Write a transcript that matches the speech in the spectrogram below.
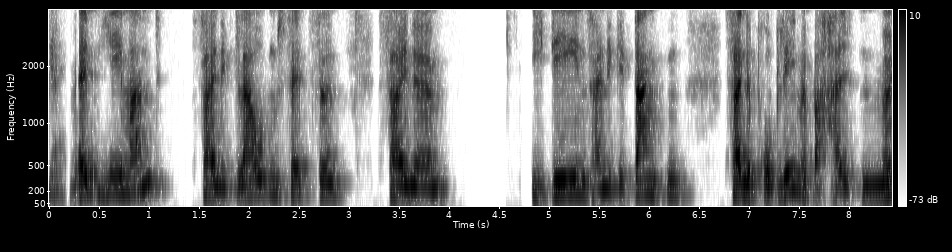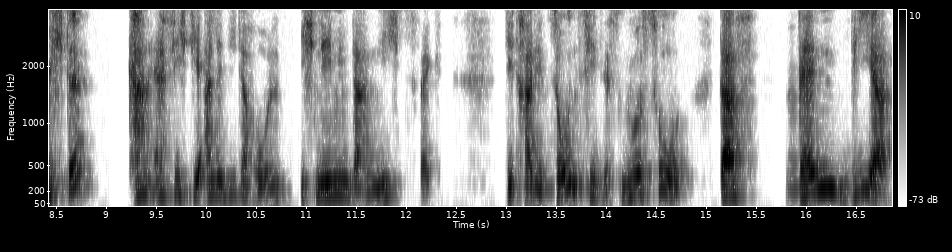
Ja. Wenn jemand seine Glaubenssätze, seine Ideen, seine Gedanken, seine Probleme behalten möchte, kann er sich die alle wiederholen. Ich nehme ihm da nichts weg. Die Tradition sieht es nur so, dass wenn wir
